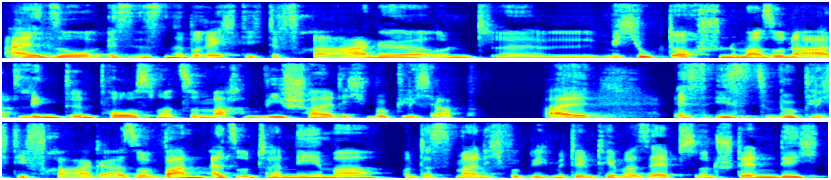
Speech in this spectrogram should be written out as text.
Also es ist eine berechtigte Frage und äh, mich juckt auch schon immer so eine Art LinkedIn-Post mal zu machen, wie schalte ich wirklich ab? Weil es ist wirklich die Frage, also wann als Unternehmer, und das meine ich wirklich mit dem Thema selbst und ständig,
